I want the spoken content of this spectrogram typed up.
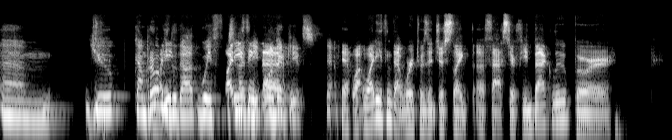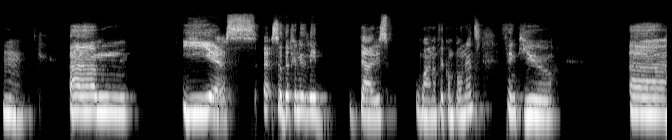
um, you can probably do, do, that with why do think that, older kids. Yeah. Yeah. Why, why do you think that worked? Was it just like a faster feedback loop or? Mm. Um, yes. Uh, so definitely that is one of the components. I think you, uh,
